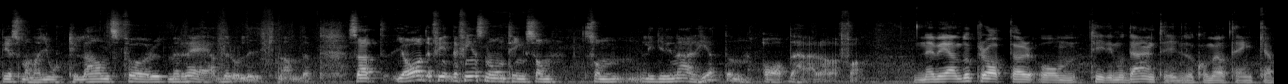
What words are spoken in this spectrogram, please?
Det som man har gjort till lands förut med räder och liknande. Så att ja, det, fin det finns någonting som, som ligger i närheten av det här i alla fall. När vi ändå pratar om tidig modern tid då kommer jag att tänka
